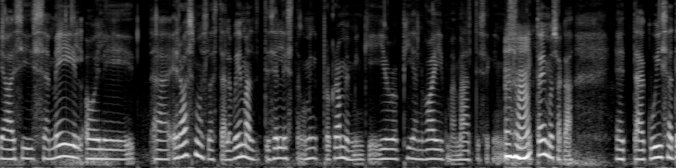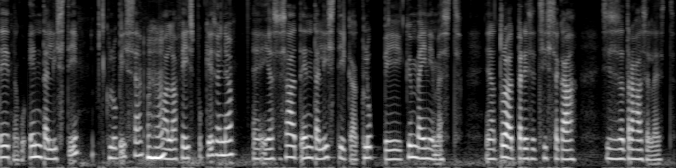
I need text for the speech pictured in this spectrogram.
ja siis meil oli äh, Erasmuslastele võimaldati sellist nagu mingit programmi, mingi European Vibe, ma ei mäleta isegi, mis mm -hmm. kõik toimus, aga et äh, kui sa teed nagu enda listi klubisse mm, -hmm. a la Facebookis on ju, ja sa saad enda listiga gruppi kümme inimest ja tulevad päriselt sisse ka, siis sa saad raha selle eest.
